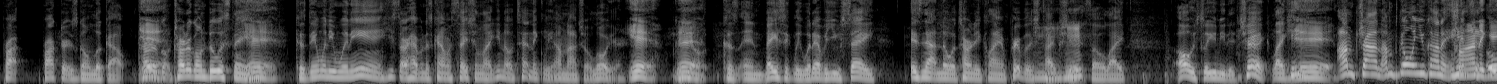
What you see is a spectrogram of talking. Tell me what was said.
Pro- Proctor is gonna look out. Turtle, Yeah. go, Turtle gonna do his thing. Yeah. Cause then when he went in, he started having this conversation like, you know, technically I'm not your lawyer. yeah, You yeah. know, Cause and basically whatever you say is not no attorney client privilege type Mm-hmm. shit. So like, oh, so you need to check. Like he Yeah. I'm trying I'm going you kind of Trying to give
